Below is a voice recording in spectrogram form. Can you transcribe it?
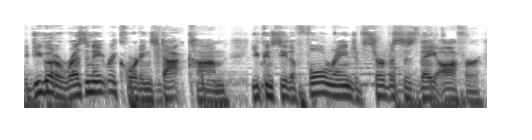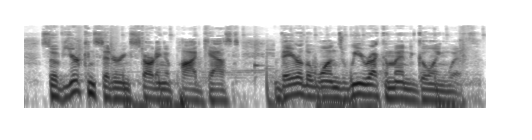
If you go to resonaterecordings.com, you can see the full range of services they offer. So if you're considering starting a podcast, they are the ones we recommend going with.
